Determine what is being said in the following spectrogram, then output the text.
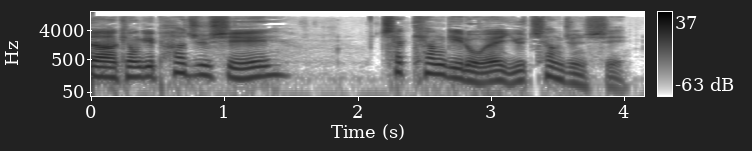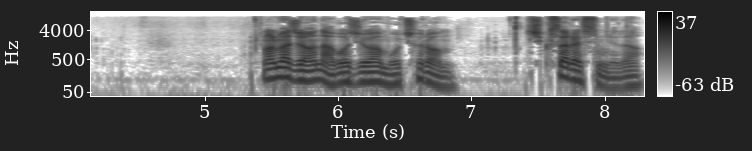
자, 경기 파주시 책향기로의 유창준 씨. 얼마 전 아버지와 모처럼 식사를 했습니다.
